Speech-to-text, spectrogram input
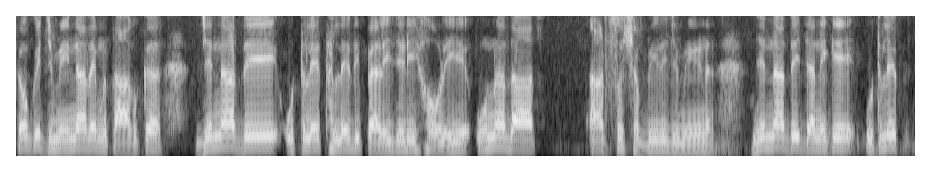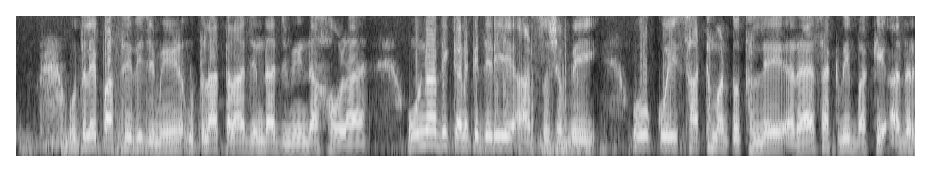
ਕਿਉਂਕਿ ਜ਼ਮੀਨਾਂ ਦੇ ਮੁਤਾਬਕ ਜਿਨ੍ਹਾਂ ਦੇ ਉਤਲੇ ਥੱਲੇ ਦੀ ਪੈਲੀ ਜਿਹੜੀ ਹੌਲੀ ਹੈ, ਉਹਨਾਂ ਦਾ 826 ਦੀ ਜ਼ਮੀਨ, ਜਿਨ੍ਹਾਂ ਦੇ ਯਾਨੀ ਕਿ ਉਤਲੇ ਉਤਲੇ ਪਾਸੇ ਦੀ ਜ਼ਮੀਨ, ਉਤਲਾ ਤਲਾ ਜਿੰਦਾ ਜ਼ਮੀਨ ਦਾ ਹੌਲਾ ਹੈ। ਉਹਨਾਂ ਦੀ ਕਣਕ ਜਿਹੜੀ ਹੈ 826 ਉਹ ਕੋਈ 60 ਮਣ ਤੋਂ ਥੱਲੇ ਰਹਿ ਸਕਦੀ ਬਾਕੀ ਅਦਰ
